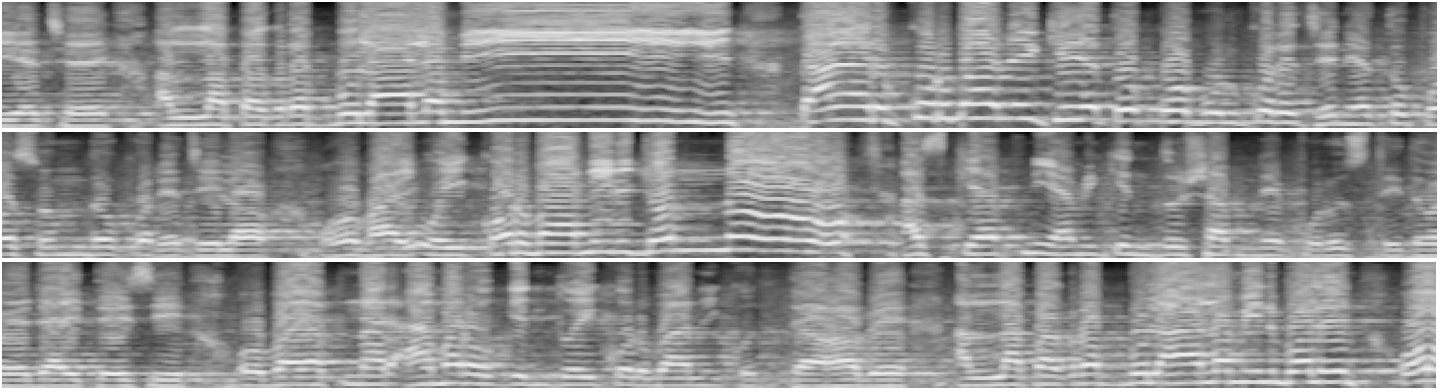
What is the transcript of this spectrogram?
গিয়েছে। আল্লাহ পাক রব্বুল আলামিন তার কোরবানিকে এত কবুল করেছেন, এত পছন্দ করেছিল? ও ভাই, ওই কোরবানির জন্য আজকে আপনি, আমি কিন্তু সামনে উপস্থিত হয়ে যাইতেছি। ও ভাই, আপনার আমারও কিন্তু এই কোরবানি করতে হবে। আল্লাহ পাক রব্বুল আলামিন বলেন, ও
